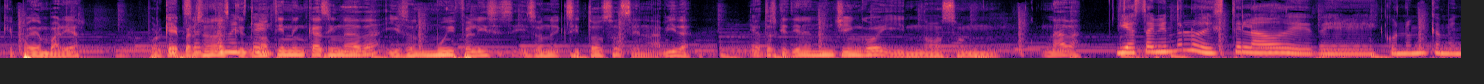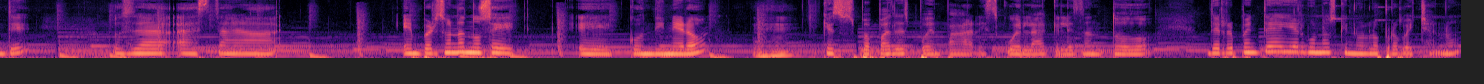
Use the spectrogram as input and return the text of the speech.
que pueden variar. Porque hay personas que no tienen casi nada y son muy felices y son exitosos en la vida. Y otros que tienen un chingo y no son nada. Y hasta viéndolo de este lado de, de económicamente, o sea, hasta en personas, no sé, eh, con dinero, Que sus papás les pueden pagar escuela, que les dan todo, de repente hay algunos que no lo aprovechan, ¿no?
